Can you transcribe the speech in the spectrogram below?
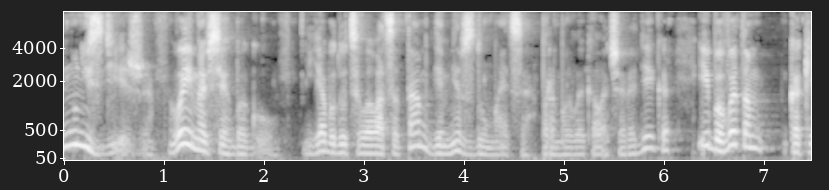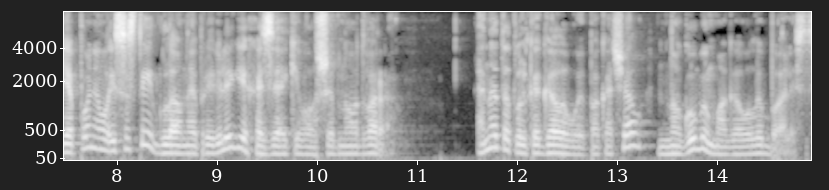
ну не здесь же. Во имя всех богов. Я буду целоваться там, где мне вздумается», – промурлыкала чародейка, ибо в этом, как я понял, и состоит главная привилегия хозяйки волшебного двора. Анетта только головой покачал, но губы мага улыбались.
